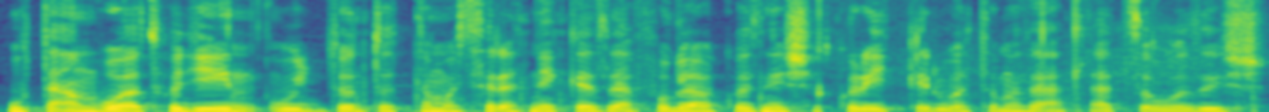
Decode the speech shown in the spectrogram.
után volt, hogy én úgy döntöttem, hogy szeretnék ezzel foglalkozni, és akkor így kerültem az átlátszóhoz is.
